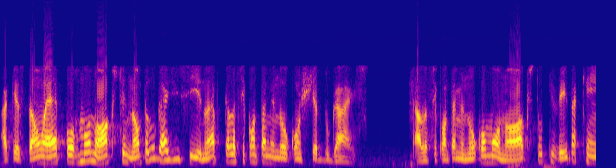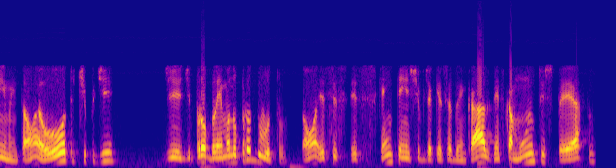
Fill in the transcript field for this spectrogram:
a questão é por monóxido e não pelo gás em si. Não é porque ela se contaminou com o cheiro do gás ela se contaminou com monóxido que veio da queima. Então, é outro tipo de, de, de, problema no produto. Então, esses, esses, quem tem esse tipo de aquecedor em casa tem que ficar muito esperto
